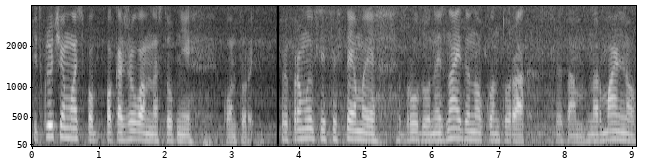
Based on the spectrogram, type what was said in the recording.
підключимось, покажу вам наступні контури. При промивці системи бруду не знайдено в контурах. Все там нормально.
